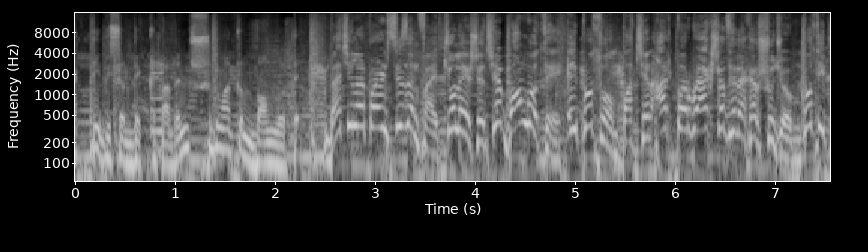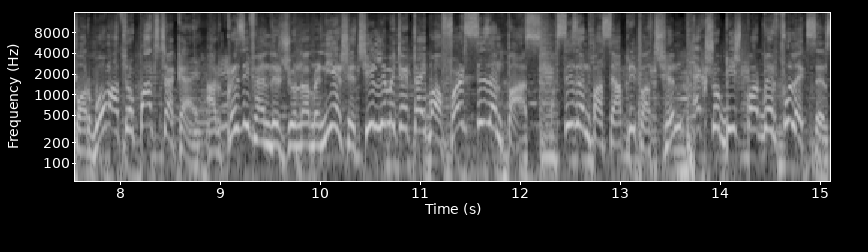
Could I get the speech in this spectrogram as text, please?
আটটি এপিসোড দেখতে পাবেন শুধুমাত্র বঙ্গতে। ব্যাচেলার পয়েন্ট সিজন ফাইভ চলে এসেছে বঙ্গতে। এই প্রথম পাচ্ছেন আট পর্ব একসাথে দেখার সুযোগ। প্রতি পর্ব মাত্র পাঁচ টাকায়। আর ক্রেজি ফ্যানদের জন্য আমরা নিয়ে এসেছি limited time offer season pass season পাসে আপনি পাচ্ছেন একশো বিশ পর্বের ফুল এক্সেস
